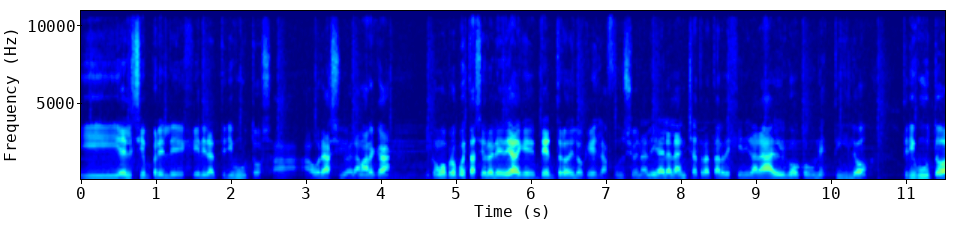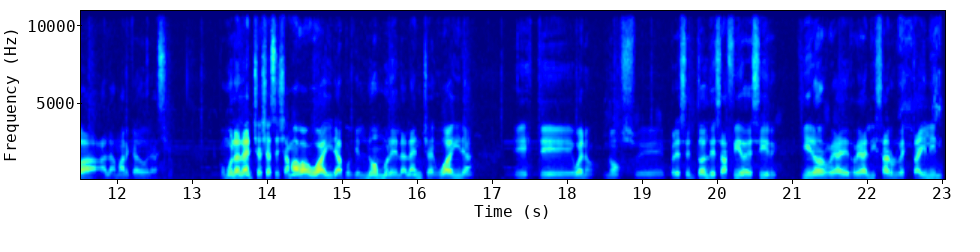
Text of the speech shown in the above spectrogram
y él siempre le genera tributos a, Horacio, a la marca, y como propuesta se habló la idea de que dentro de lo que es la funcionalidad de la lancha, tratar de generar algo con un estilo tributo a, la marca de Horacio. Como la lancha ya se llamaba Guaira, porque el nombre de la lancha es Guaira, este, bueno, nos eh, presentó el desafío de decir, quiero realizar un restyling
